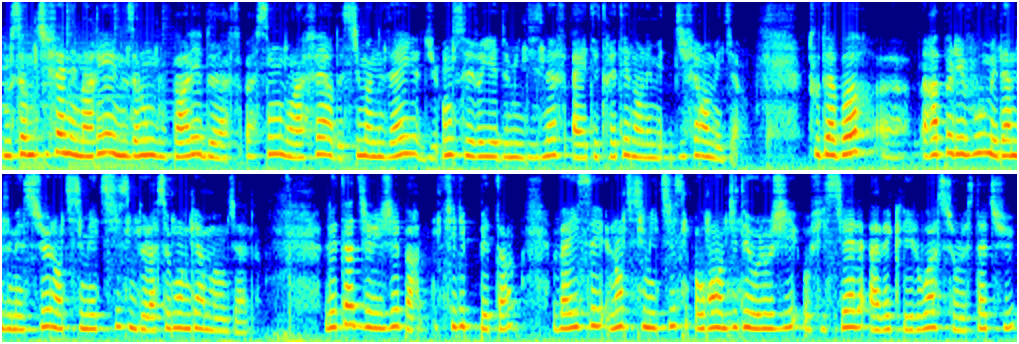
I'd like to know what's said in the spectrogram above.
Nous sommes Tiffany et Marie et nous allons vous parler de la façon dont l'affaire de Simone Veil du 11 février 2019 a été traitée dans les différents médias. Tout d'abord, euh, rappelez-vous, mesdames et messieurs, l'antisémitisme de la Seconde Guerre mondiale. L'État dirigé par Philippe Pétain va hisser l'antisémitisme au rang d'idéologie officielle avec les lois sur le statut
